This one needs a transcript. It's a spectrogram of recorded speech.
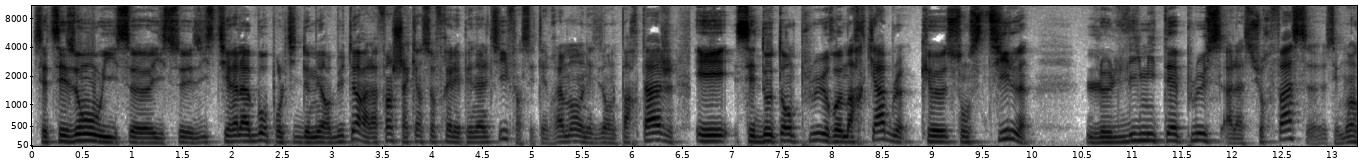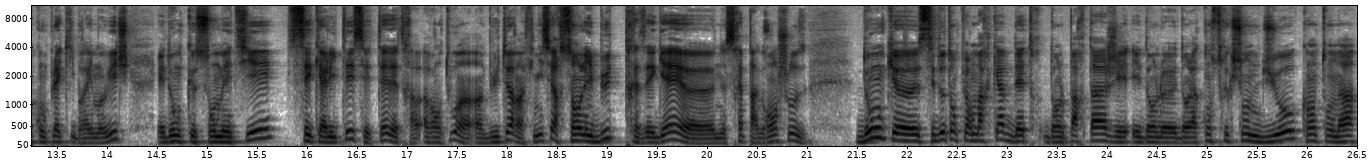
cette saison où il se, il, se, tirait la bourre pour le titre de meilleur buteur. À la fin, chacun s'offrait les pénalties. Enfin, c'était vraiment, on était dans le partage. Et c'est d'autant plus remarquable que son style le limitait plus à la surface. C'est moins complet qu'Ibrahimovic. Et donc que son métier, ses qualités, c'était d'être avant tout un, buteur, un finisseur. Sans les buts, Trezeguet euh, ne serait pas grand-chose. Donc euh, c'est d'autant plus remarquable d'être dans le partage et, dans, le, dans la construction de duo quand on a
